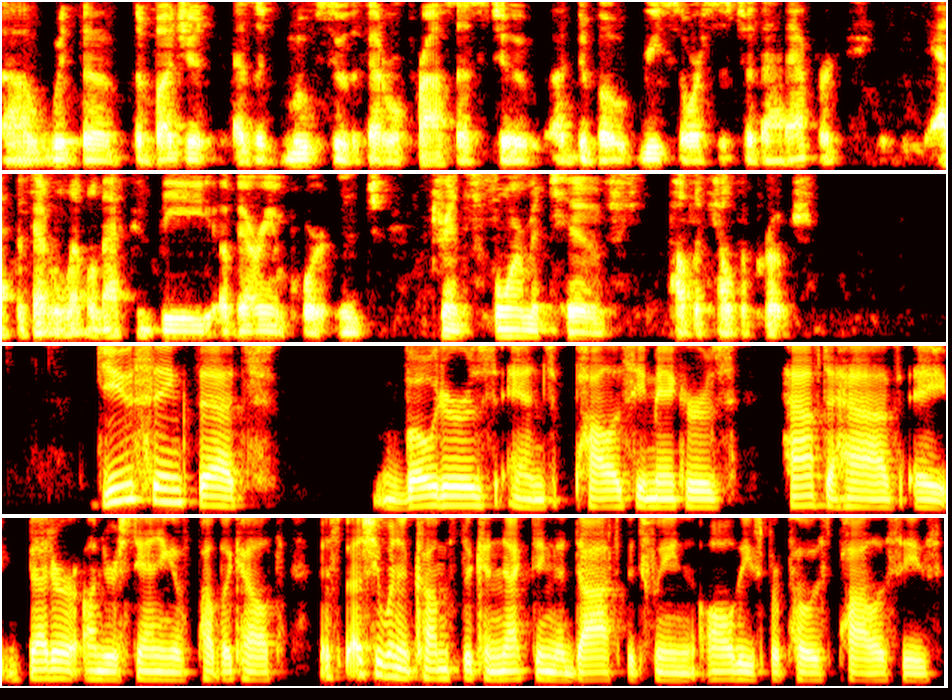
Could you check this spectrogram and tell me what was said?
Uh, with the, the budget as it moves through the federal process to uh, devote resources to that effort. At the federal level, that could be a very important transformative public health approach. Do you think that voters and policymakers have to have a better understanding of public health, especially when it comes to connecting the dots between all these proposed policies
